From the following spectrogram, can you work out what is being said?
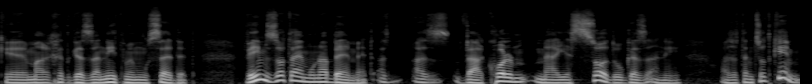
כמערכת גזענית ממוסדת. ואם זאת האמונה באמת, אז, אז, והכל מהיסוד הוא גזעני, אז אתם צודקים.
